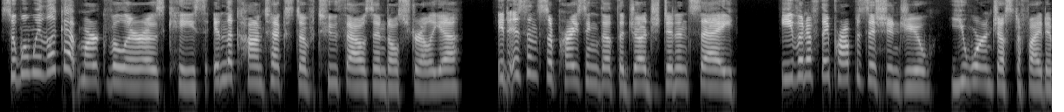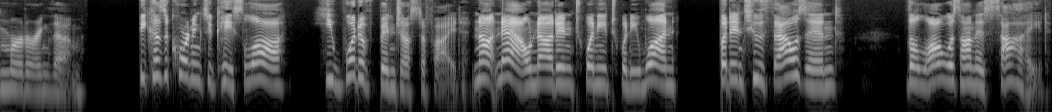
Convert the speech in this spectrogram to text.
So when we look at Mark Valera's case in the context of 2000 Australia, it isn't surprising that the judge didn't say, even if they propositioned you, you weren't justified in murdering them. Because according to case law, he would have been justified. Not now, not in 2021, but in 2000, the law was on his side.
